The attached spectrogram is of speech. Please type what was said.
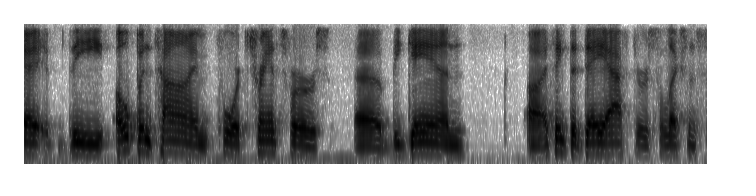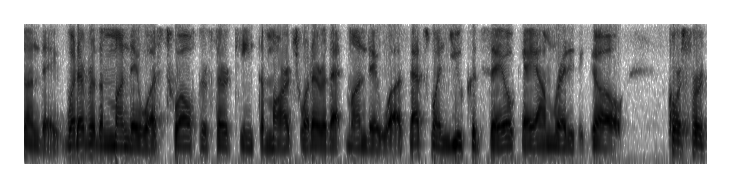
uh, the open time for transfers uh, began uh, I think the day after Selection Sunday, whatever the Monday was, 12th or 13th of March, whatever that Monday was, that's when you could say, okay, I'm ready to go. Of course, for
